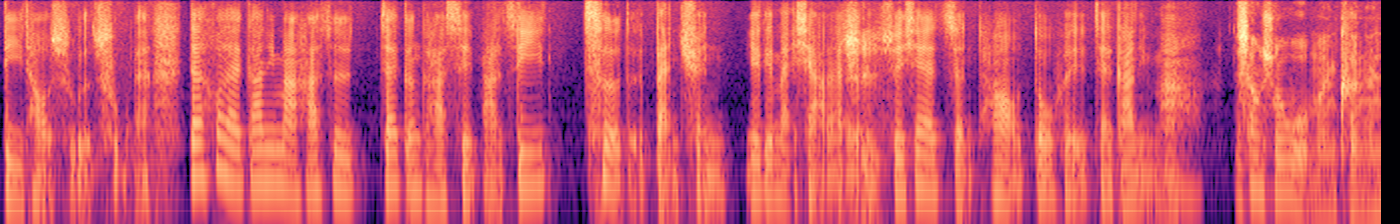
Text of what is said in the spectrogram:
第一套书的出版，但后来伽尼玛他是在跟卡西把第一册的版权也给买下来了，所以现在整套都会在伽尼玛。像说，我们可能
